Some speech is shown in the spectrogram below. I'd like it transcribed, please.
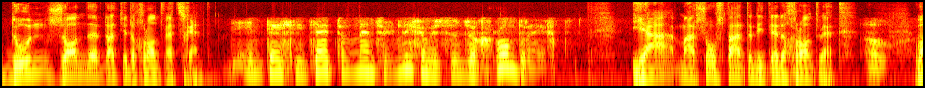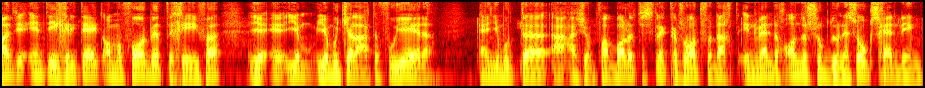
doen zonder dat je de grondwet schendt. De integriteit van het menselijk lichaam is dus een grondrecht. Ja, maar zo staat er niet in de grondwet. Oh, Want je integriteit, om een voorbeeld te geven... je, je, je moet je laten fouilleren. En je moet, eh, als je van bolletjeslikkers wordt verdacht... inwendig onderzoek doen, is ook schending.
